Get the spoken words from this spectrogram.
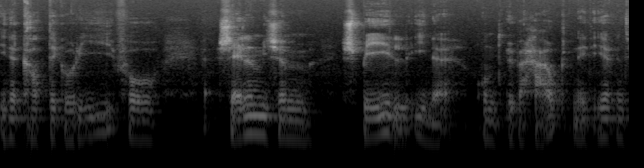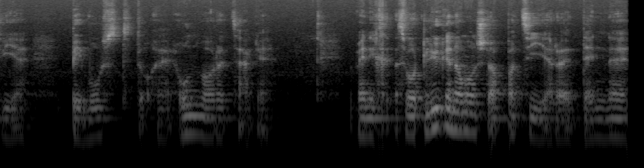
in eine Kategorie von schelmischem Spiel hinein und überhaupt nicht irgendwie bewusst äh, Unwahrheit sagen. Wenn ich das Wort Lügen nochmal strapaziere, dann äh,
